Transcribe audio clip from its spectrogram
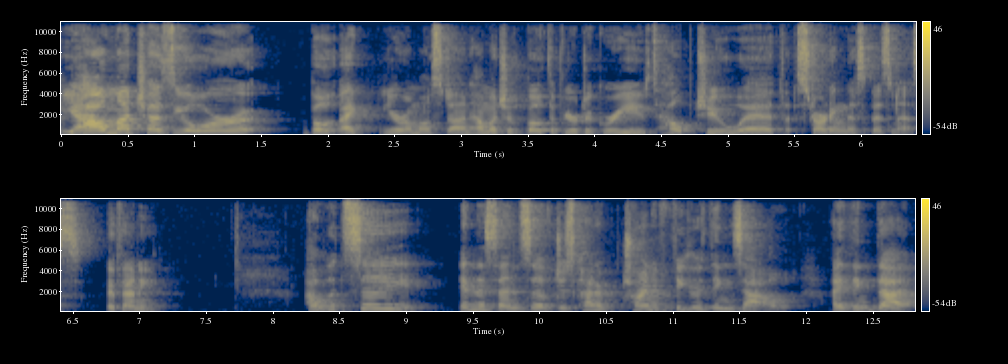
Yeah. How much has your both? like you're almost done. How much of both of your degrees helped you with starting this business, if any? I would say in the sense of just kind of trying to figure things out. I think that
